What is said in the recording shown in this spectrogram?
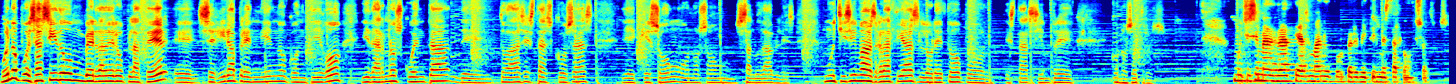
Bueno, pues ha sido un verdadero placer eh, seguir aprendiendo contigo y darnos cuenta de todas estas cosas eh, que son o no son saludables. Muchísimas gracias, Loreto, por estar siempre con nosotros. Muchísimas gracias, Manu, por permitirme estar con vosotros.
